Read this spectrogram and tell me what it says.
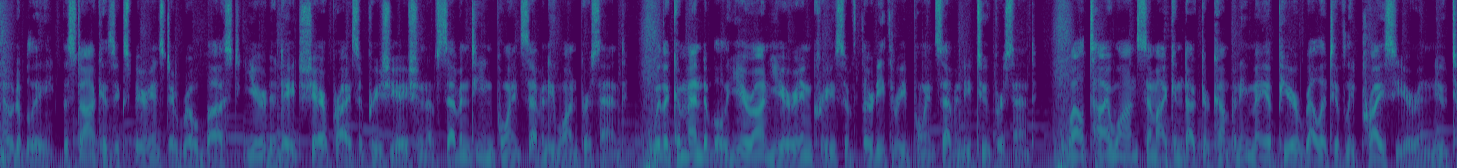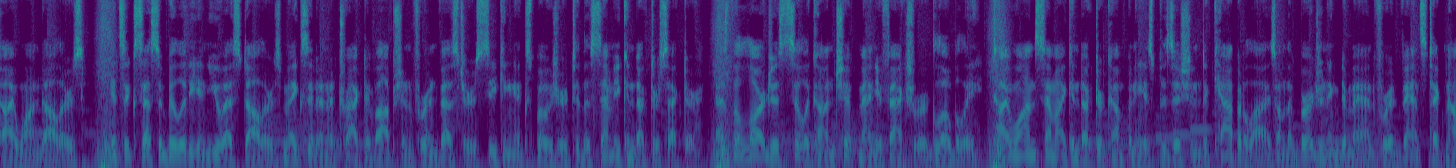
Notably, the stock has experienced a robust year-to-date share price appreciation of 17.71%, with a commendable year-on-year increase of 33.72%. While Taiwan Semiconductor Company may appear relatively pricier in new Taiwan dollars, its accessibility in US dollars makes it an attractive option for investors seeking seeking exposure to the semiconductor sector. As the largest silicon chip manufacturer globally, Taiwan Semiconductor Company is positioned to capitalize on the burgeoning demand for advanced technology,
